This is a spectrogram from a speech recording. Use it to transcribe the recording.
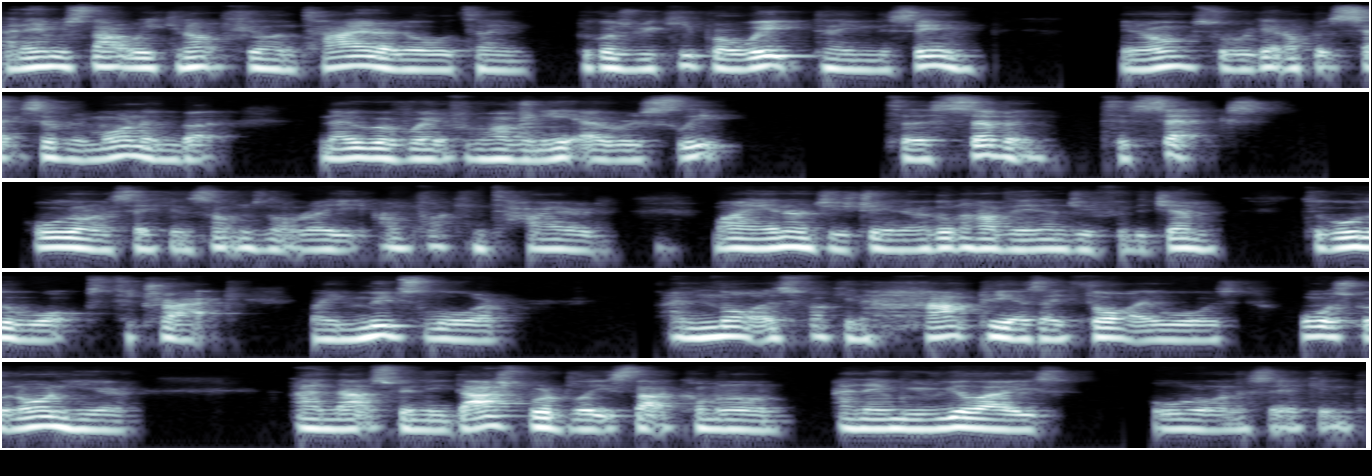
and then we start waking up feeling tired all the time because we keep our wake time the same you know? So we're getting up at six every morning but now we've went from having eight hours sleep to seven to six. Hold on a second something's not right. I'm fucking tired. My energy's draining. I don't have the energy for the gym to go the walks to track. My mood's lower. I'm not as fucking happy as i thought i was. What's going on here and that's when the dashboard lights start coming on and then we realize hold on a second.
